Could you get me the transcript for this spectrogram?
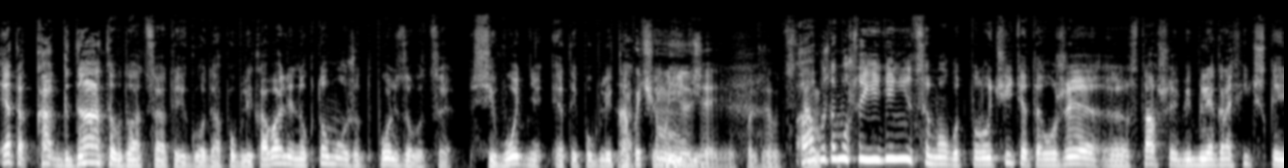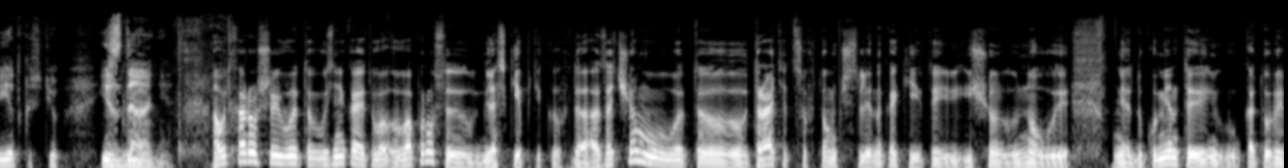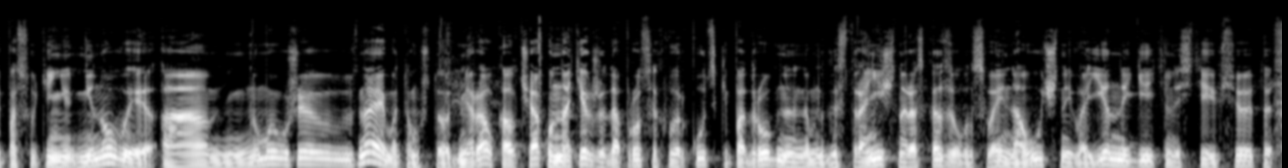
Это когда-то в 20-е годы опубликовали, но кто может пользоваться сегодня этой публикацией? А почему нельзя ей пользоваться? А Там... потому что единицы могут получить это уже э, ставшее библиографической редкостью издание. А вот хорошие вот возникают вопросы для скептиков, да, а зачем вот э, тратиться в том числе на какие-то еще новые э, документы, которые, по сути, не, не новые, а ну, мы уже знаем о том, что адмирал Колчак, он на тех же допросах в Иркутске подробно, многостранично рассказывал о своей научной, военной деятельности, и все это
